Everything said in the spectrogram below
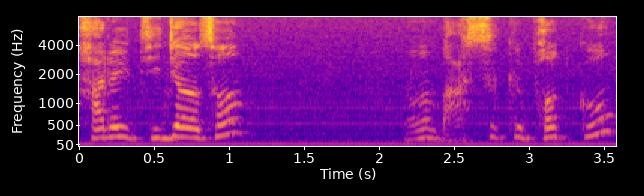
발을 디뎌서 어, 마스크 벗고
